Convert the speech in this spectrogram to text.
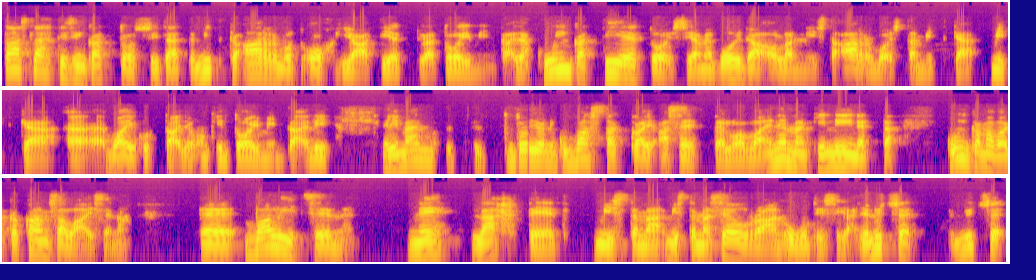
taas lähtisin katsoa sitä, että mitkä arvot ohjaa tiettyä toimintaa ja kuinka tietoisia me voidaan olla niistä arvoista, mitkä, mitkä äh, vaikuttaa johonkin toimintaan. Eli, eli mä en, toi on niin kuin vastakkainasettelua, vaan enemmänkin niin, että kuinka mä vaikka kansalaisena – valitsen ne lähteet, mistä mä, mistä mä seuraan uutisia. Ja nyt se, nyt se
